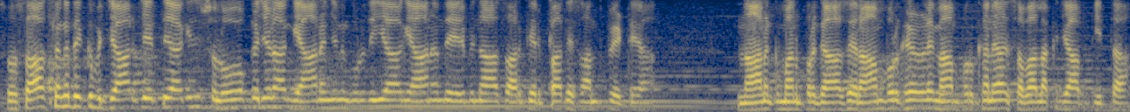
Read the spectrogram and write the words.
ਸੋ ਸਾਧ ਸੰਗਤ ਇੱਕ ਵਿਚਾਰ ਚੇਤੇ ਆ ਗਈ ਸੀ, ਸ਼ਲੋਕ ਜਿਹੜਾ ਗਿਆਨ ਅੰਜਨ ਗੁਰ ਦੀ ਆ, ਗਿਆਨ ਅੰਧੇਰ ਬਿਨਾਸ਼ ਹਰ ਕਿਰਪਾ ਤੇ ਸੰਤ ਭੇਟਿਆ। ਨਾਨਕ ਮਨ ਪ੍ਰਗਾਸ ਹੈ, ਰਾਮਪੁਰਖ ਵਾਲੇ ਮਹਾਂਪੁਰਖਾਂ ਨੇ ਸਵਾ ਲੱਖ ਜਾਪ ਕੀਤਾ।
